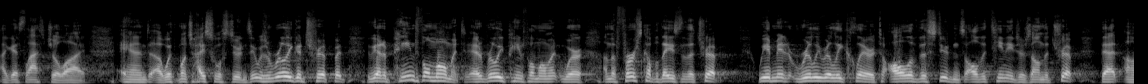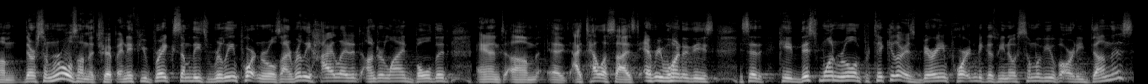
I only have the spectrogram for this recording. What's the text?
I guess last July, and uh, with a bunch of high school students. It was a really good trip, but we had a painful moment, a really painful moment where on the first couple days of the trip, we had made it really, really clear to all of the students, all the teenagers on the trip, that um, there are some rules on the trip. And if you break some of these really important rules, I really highlighted, underlined, bolded, and um, italicized every one of these. It said, okay, this one rule in particular is very important because we know some of you have already done this.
